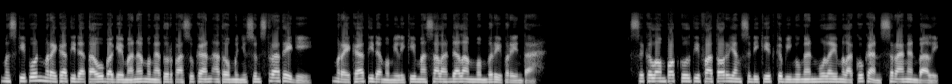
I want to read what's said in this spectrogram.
Meskipun mereka tidak tahu bagaimana mengatur pasukan atau menyusun strategi, mereka tidak memiliki masalah dalam memberi perintah. Sekelompok kultivator yang sedikit kebingungan mulai melakukan serangan balik.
